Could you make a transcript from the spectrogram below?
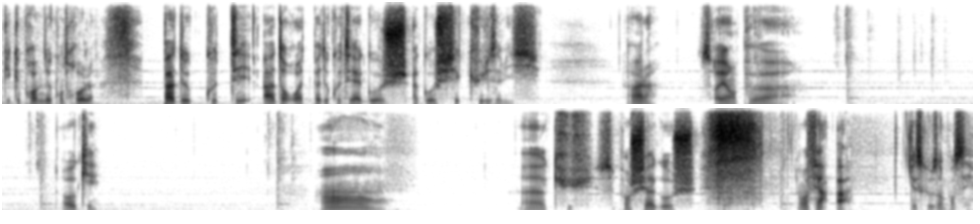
quelques problèmes de contrôle. Pas de côté à droite, pas de côté à gauche. À gauche c'est cul les amis. Voilà. Soyons un peu... Euh, Ok. Ah. Euh, Q, se pencher à gauche. On va faire A. Qu'est-ce que vous en pensez?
